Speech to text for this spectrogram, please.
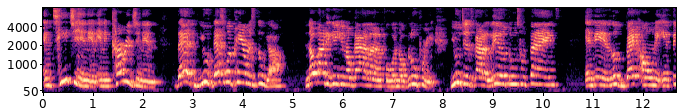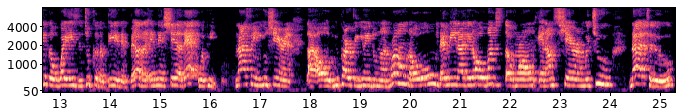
and teaching and, and encouraging and that you that's what parents do y'all Nobody give you no guideline for no blueprint. You just gotta live through some things and then look back on it and think of ways that you could have did it better and then share that with people. Not saying you sharing like, oh, you perfect, you ain't do nothing wrong. No, that mean I did a whole bunch of stuff wrong and I'm sharing with you not to do.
